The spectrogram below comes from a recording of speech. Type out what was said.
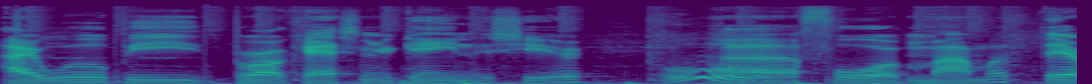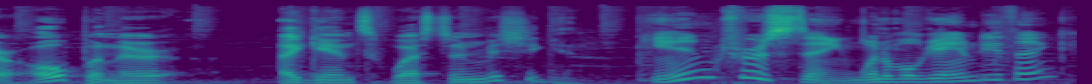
I will be broadcasting your game this year uh, for Monmouth, their opener against Western Michigan. Interesting. Winnable game, do you think?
